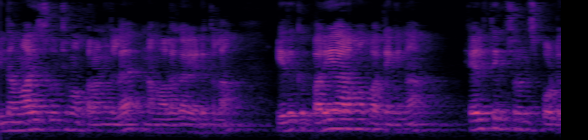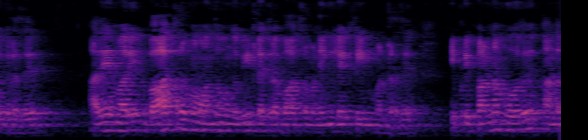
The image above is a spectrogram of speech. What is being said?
இந்த மாதிரி சூட்சும பலன்களை நம்ம அழகா எடுக்கலாம். இதுக்கு பரிகாரமா பாத்தீங்கன்னா ஹெல்த் இன்சூரன்ஸ் போட்டுக்கிறது. அதே மாதிரி பாத்ரூமை வந்து உங்க வீட்டில் இருக்கிற பாத்ரூமை நீங்களே க்ளீன் பண்றது. இப்படி பண்ணும்போது அந்த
